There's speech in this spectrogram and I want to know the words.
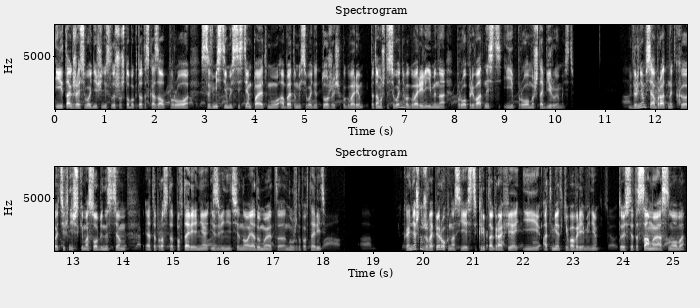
и также я сегодня еще не слышу, чтобы кто-то сказал про совместимость систем, поэтому об этом мы сегодня тоже еще поговорим. Потому что сегодня вы говорили именно про приватность и про масштабируемость. Вернемся обратно к техническим особенностям. Это просто повторение, извините, но я думаю, это нужно повторить. Конечно же, во-первых, у нас есть криптография и отметки во времени. То есть это самая основа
